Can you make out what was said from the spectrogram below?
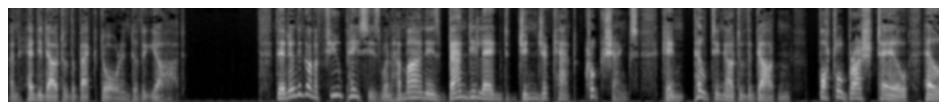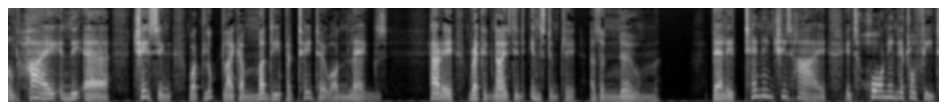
and headed out of the back door into the yard. They had only gone a few paces when Hermione's bandy-legged ginger cat Crookshanks came pelting out of the garden, bottle-brush tail held high in the air, chasing what looked like a muddy potato on legs. Harry recognized it instantly as a gnome. barely ten inches high, its horny little feet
